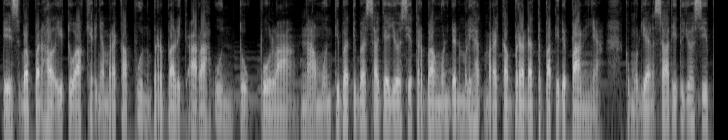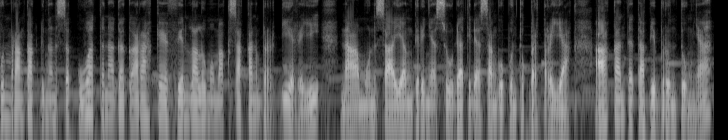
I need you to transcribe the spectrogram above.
Disebabkan hal itu akhirnya mereka pun berbalik arah untuk pulang. Namun tiba-tiba saja Yoshi terbangun dan melihat mereka berada tepat di depannya. Kemudian saat itu Yoshi pun merangkak dengan sekuat tenaga ke arah Kevin lalu memaksakan berdiri. Namun sayang dirinya sudah tidak sanggup untuk berteriak. Akan tetapi beruntungnya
